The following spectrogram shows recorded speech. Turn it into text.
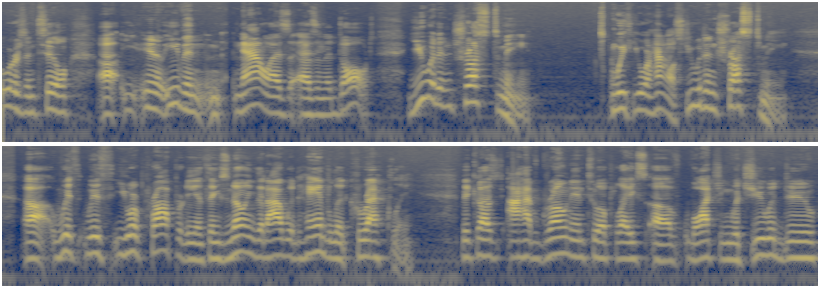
yours until uh, you know even now as as an adult, you would entrust me with your house. You would entrust me uh, with with your property and things, knowing that I would handle it correctly. Because I have grown into a place of watching what you would do,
